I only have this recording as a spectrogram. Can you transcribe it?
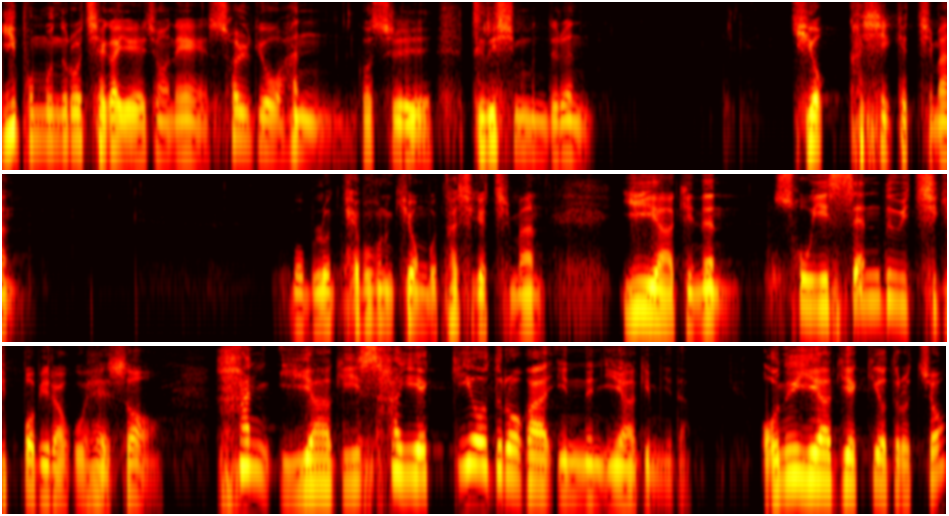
이 본문으로 제가 예전에 설교한 것을 들으신 분들은 기억하시겠지만, 뭐, 물론 대부분은 기억 못 하시겠지만, 이 이야기는 소위 샌드위치 기법이라고 해서 한 이야기 사이에 끼어 들어가 있는 이야기입니다. 어느 이야기에 끼어들었죠?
